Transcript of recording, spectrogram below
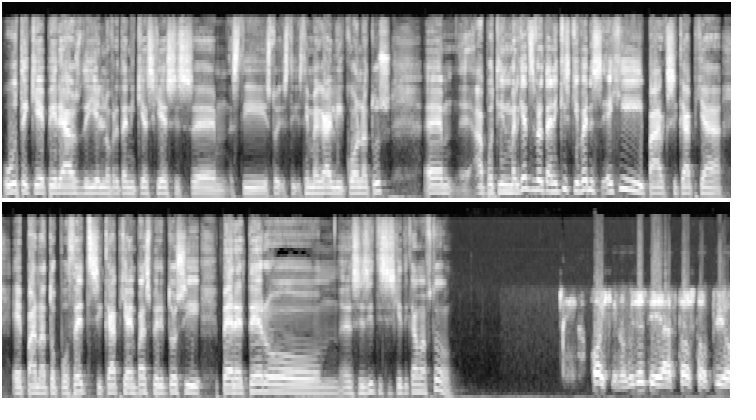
ούτε και επηρεάζονται οι ελληνοβρετανικές σχέσεις ε, στη, στη, στη, μεγάλη εικόνα τους. Ε, από την μεριά της Βρετανικής κυβέρνησης έχει υπάρξει κάποια επανατοποθέτηση, κάποια εν πάση περιπτώσει περαιτέρω ε, συζήτηση σχετικά με αυτό; Όχι, νομίζω ότι αυτό στο οποίο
